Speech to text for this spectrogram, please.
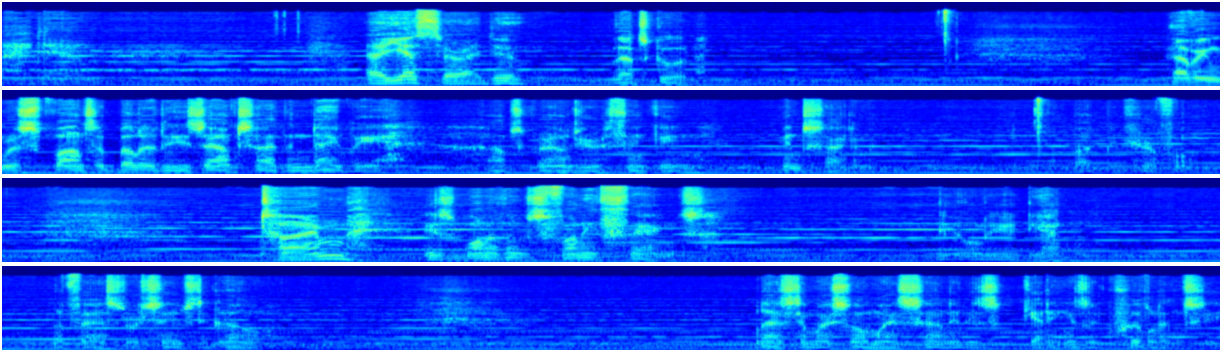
I do. Uh, yes, sir, I do. That's good. Having responsibilities outside the Navy helps ground your thinking inside of it. But be careful. Time is one of those funny things. The older you get, the faster it seems to go. Last time I saw my son, he was getting his equivalency.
